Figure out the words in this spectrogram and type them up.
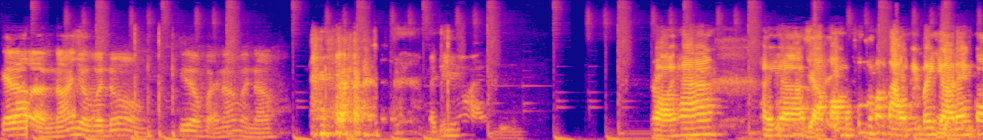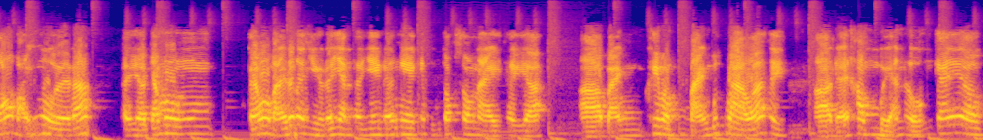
Cái đó là nói cho vinh đúng không? Chứ đâu phải nói mình đâu. Mày đi với mày rồi ha. Thì uh, Dạ. còn một phút nữa bắt đầu thì bây giờ đang có 7 người rồi đó. Thì uh, cảm ơn cảm ơn bạn rất là nhiều đã dành thời gian để nghe cái buổi talk show này. Thì uh, uh, bạn khi mà bạn bước vào á thì uh, để không bị ảnh hưởng cái uh,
